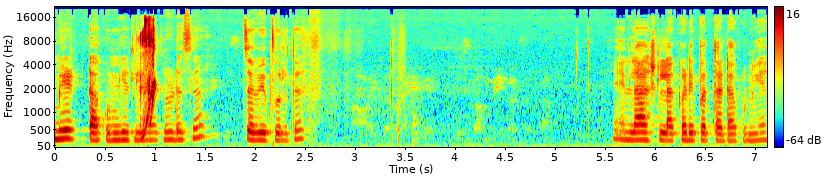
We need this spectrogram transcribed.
मीठ टाकून घेतलेलं आहे थोडंसं चवीपुरतं. लास्टला कढीपत्ता टाकून घ्या.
